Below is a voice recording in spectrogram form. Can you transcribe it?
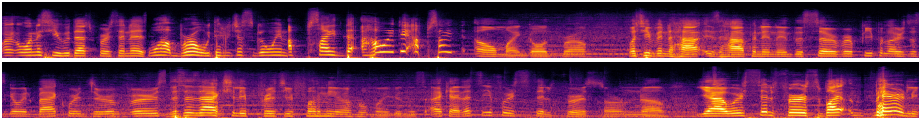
I want to see who that person is. Wow, bro, they're just going upside. How are they upside? Oh my god, bro. What's even is happening in the server? People are just going backwards, reverse. This is actually pretty funny. Oh my goodness. Okay, let's see if we're still first or no. Yeah, we're still first by barely.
